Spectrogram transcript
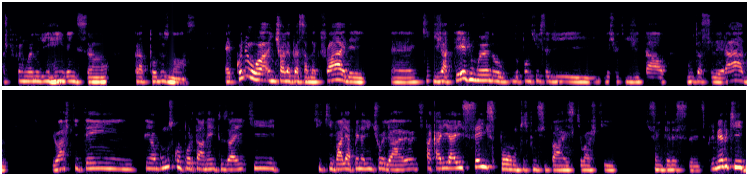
acho que foi um ano de reinvenção para todos nós. É, quando a gente olha para essa Black Friday, é, que já teve um ano do ponto de vista de investimento digital muito acelerado, eu acho que tem, tem alguns comportamentos aí que, que, que, vale a pena a gente olhar. Eu destacaria aí seis pontos principais que eu acho que, que são interessantes. Primeiro que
